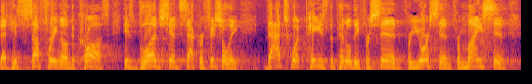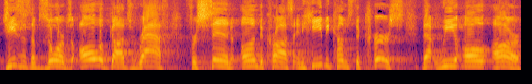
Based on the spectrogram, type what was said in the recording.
that his suffering on the cross, his blood shed sacrificially, that's what pays the penalty for sin, for your sin, for my sin. Jesus absorbs all of God's wrath for sin on the cross, and he becomes the curse that we all are.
